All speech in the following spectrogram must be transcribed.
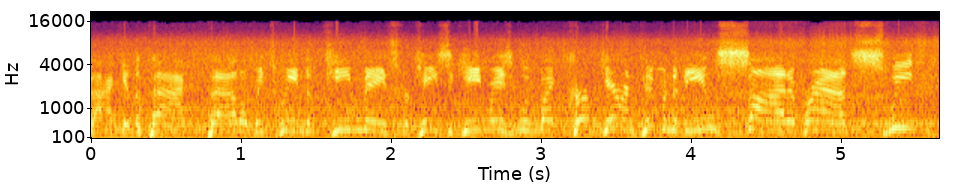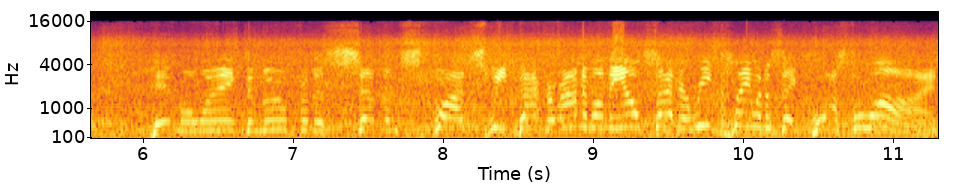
Back in the pack, battle between the teammates for Kasey Kahne Racing with Mike Curb, Daryn Pittman to the inside of Brad Sweet. Pittman will make the move for the seventh spot. Sweet back around him on the outside to reclaim it as they cross the line.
